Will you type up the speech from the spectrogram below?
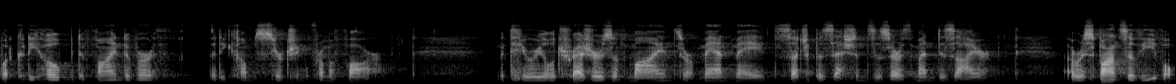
What could he hope to find of earth that he comes searching from afar? Material treasures of mines or man made, such possessions as earthmen desire? A response of evil,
